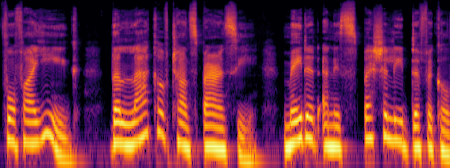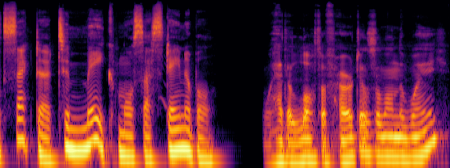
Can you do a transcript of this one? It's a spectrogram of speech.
For Faig, the lack of transparency made it an especially difficult sector to make more sustainable. We had a lot of hurdles along the way.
